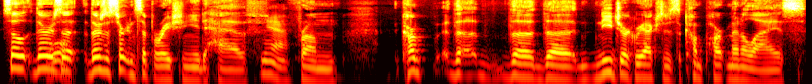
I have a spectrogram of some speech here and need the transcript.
So there's a there's a certain separation you need to have Yeah. from the the the knee jerk reaction is to compartmentalize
